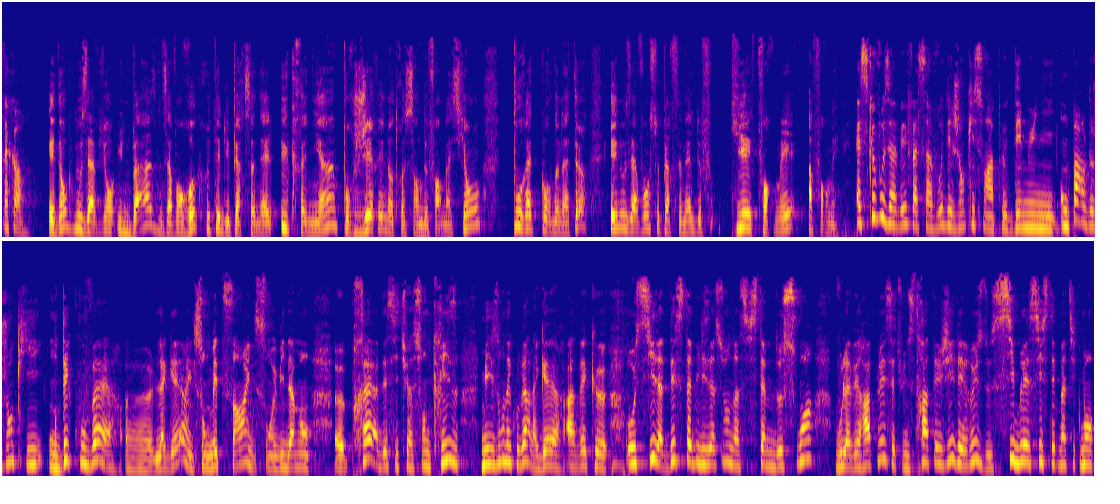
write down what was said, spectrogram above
D'accord. Et donc nous avions une base, nous avons recruté du personnel ukrainien pour gérer notre centre de formation, pour être coordonnateur et nous avons ce personnel qui est formé à former. Est-ce que vous avez face à vous des gens qui sont un peu démunis? On parle de gens qui ont découvert euh, la guerre, ils sont médecins, ils sont évidemment euh, prêts à des situations de crise, mais ils ont découvert la guerre avec euh, aussi la déstabilisation d'un système de soins. Vous l'avez rappelé, c'est une stratégie des Russes de cibler systématiquement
